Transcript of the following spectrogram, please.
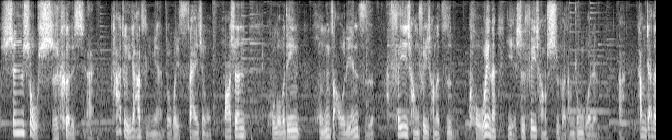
深受食客的喜爱。它这个鸭子里面都会塞这种花生、胡萝卜丁、红枣、莲子，非常非常的滋补。口味呢也是非常适合咱们中国人啊。他们家的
